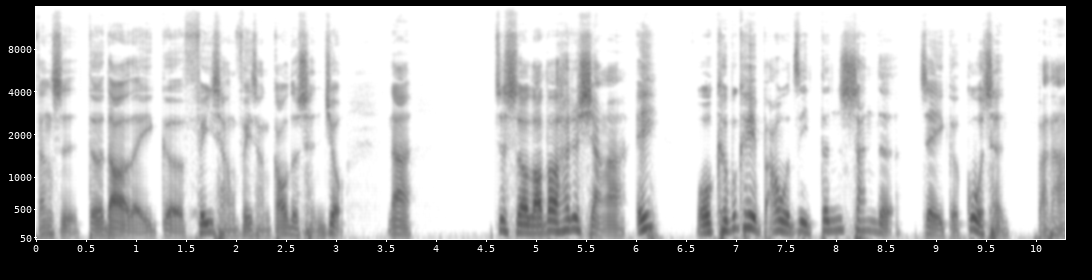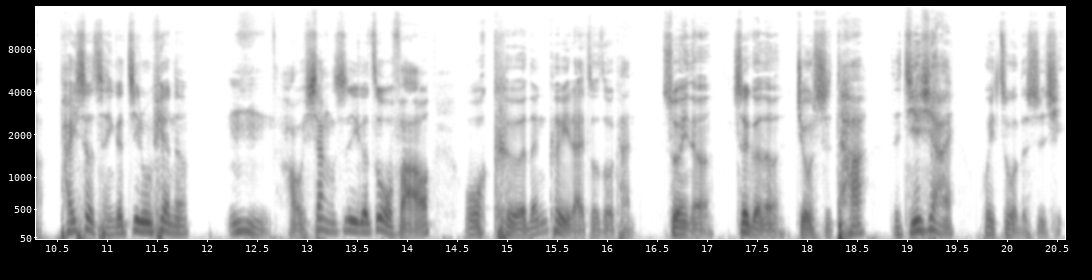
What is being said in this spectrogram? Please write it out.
当时得到了一个非常非常高的成就。那这时候老道他就想啊，诶，我可不可以把我自己登山的这个过程，把它拍摄成一个纪录片呢？嗯，好像是一个做法哦，我可能可以来做做看。所以呢，这个呢就是他在接下来会做的事情。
